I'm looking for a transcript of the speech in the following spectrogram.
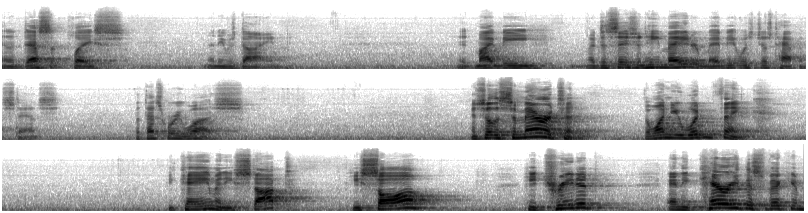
in a desolate place, and he was dying. It might be a decision he made, or maybe it was just happenstance, but that's where he was. And so the Samaritan, the one you wouldn't think, he came and he stopped, he saw, he treated, and he carried this victim,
